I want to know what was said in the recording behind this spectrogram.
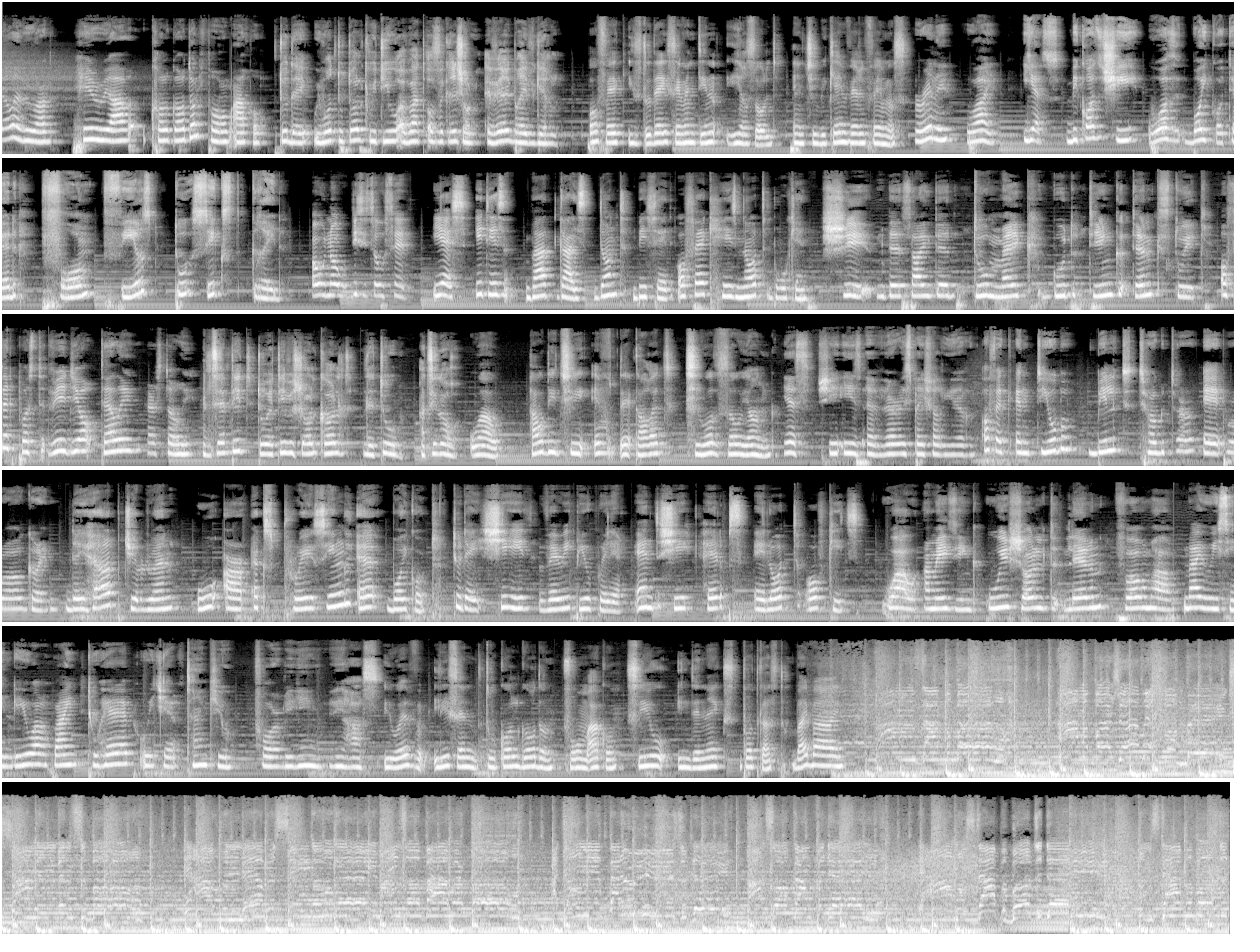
everyone, here we are, Cole Gordon from Akko. Today we want to talk with you about Ofek Rishon, a very brave girl. Ofek is today 17 years old and she became very famous. Really? Why? Yes, because she was boycotted from first to sixth grade. Oh no, this is so sad. Yes, it is but guys, don't be sad. Ofek is not broken. She decided to make good thing thanks to it. Ofek posted video telling her story and sent it to a TV show called The Tube, Atzilor. Wow, how did she have the courage? She was so young. Yes, she is a very special girl. Ofek and Tube built together a program. They help children who are expressing a boycott. Today she is very popular and she helps a lot of kids. Wow, amazing. We should learn from her. By wishing you are fine to help with her. Thank you for being with us. You have listened to Cole Gordon from Akko. See you in the next podcast. Bye bye. today.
